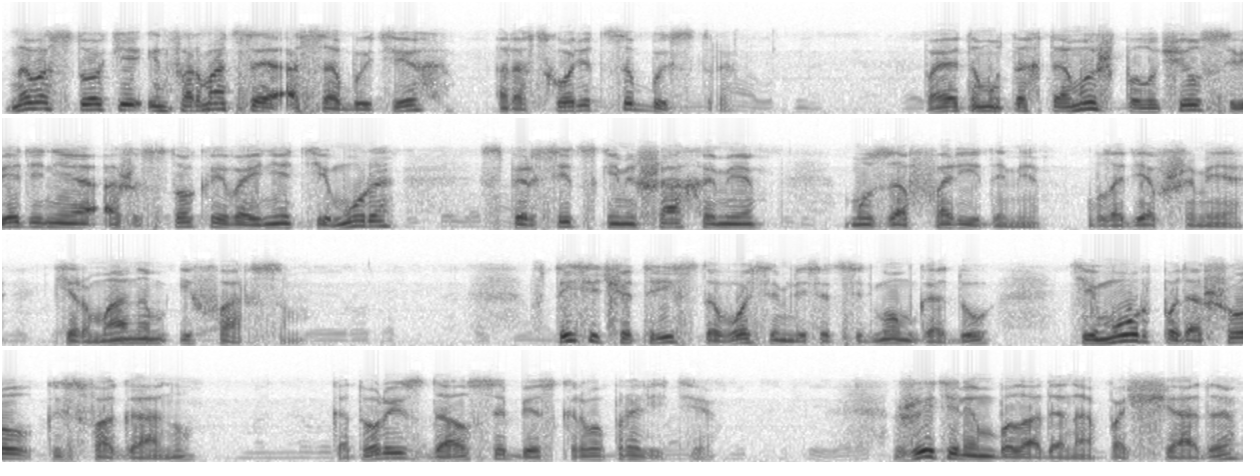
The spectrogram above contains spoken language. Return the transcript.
На Востоке информация о событиях расходится быстро. Поэтому Тахтамыш получил сведения о жестокой войне Тимура с персидскими шахами Музаффаридами, владевшими Кирманом и Фарсом. В 1387 году Тимур подошел к Исфагану, который сдался без кровопролития. Жителям была дана пощада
